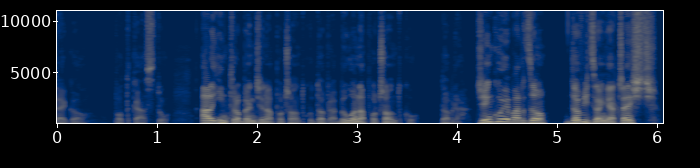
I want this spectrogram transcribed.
tego podcastu. Ale intro będzie na początku. Dobra, było na początku. Dobra, dziękuję bardzo. Do widzenia, cześć.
